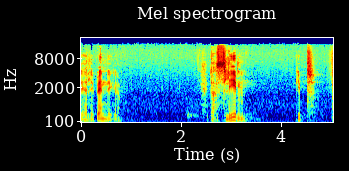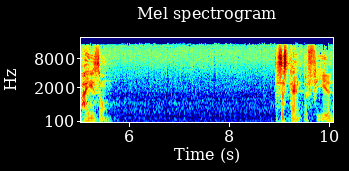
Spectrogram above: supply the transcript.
Der Lebendige. Das Leben gibt Weisung. Das ist kein Befehl,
